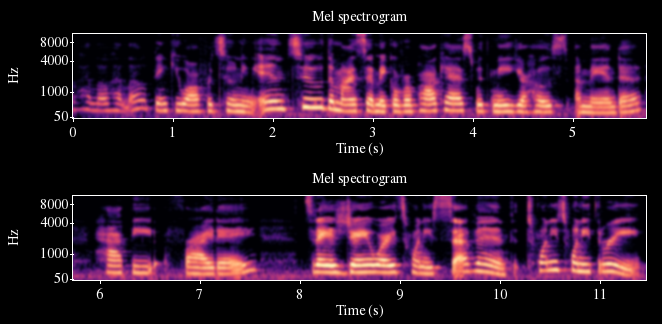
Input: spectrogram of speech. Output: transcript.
Hello, hello, hello. Thank you all for tuning in to the Mindset Makeover podcast with me, your host, Amanda. Happy Friday. Today is January 27th, 2023.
